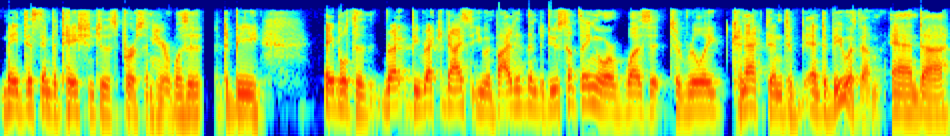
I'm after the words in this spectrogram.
made this invitation to this person here. Was it to be able to rec- be recognized that you invited them to do something, or was it to really connect and to and to be with them? And uh,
